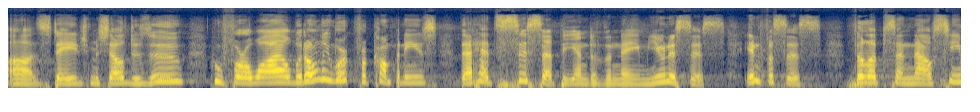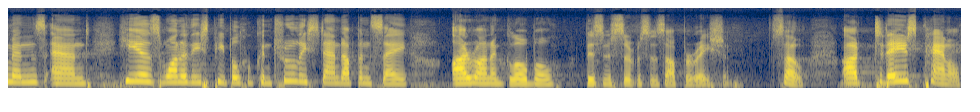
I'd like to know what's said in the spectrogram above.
uh, stage, Michel Dezou, who for a while would only work for companies that had Sys at the end of the name, Unisys, Infosys, Philips, and now Siemens. And he is one of these people who can truly stand up and say, I run a global business services operation. So, uh, today's panel.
